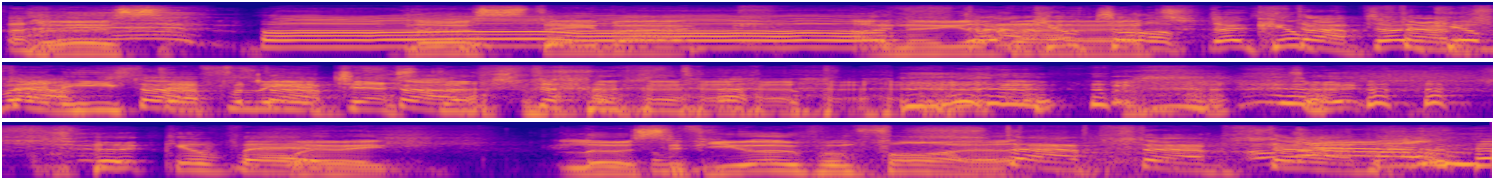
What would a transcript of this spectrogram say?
Lewis, oh, Lewis, stay back. I oh, know you're Don't kill bad. Tom. Don't kill, Stab, don't stab, kill Ben. stab, He's stab, definitely stab, a jester. don't, don't kill Ben. Wait, wait. Lewis, if you open fire. Stab, stab, oh, stab. No!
